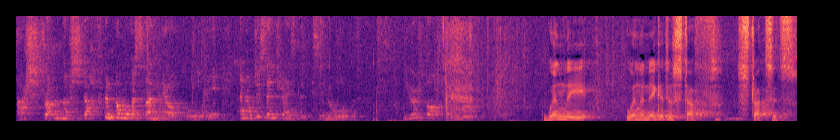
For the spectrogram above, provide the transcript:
are strutting their stuff in the most unhelpful way. And I'm just interested to know your thoughts on that. When the, when the negative stuff struts its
